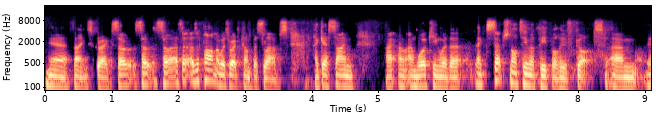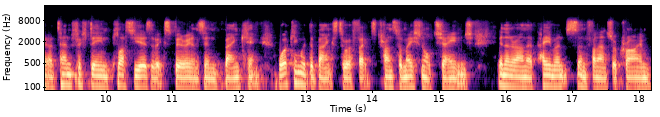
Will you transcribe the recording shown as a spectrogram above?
Yeah, thanks, Greg. So, so, so as a, as a partner with Red Compass Labs, I guess I'm I, am working with an exceptional team of people who've got um, you know, 10, 15 plus years of experience in banking, working with the banks to affect transformational change in and around their payments and financial crime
